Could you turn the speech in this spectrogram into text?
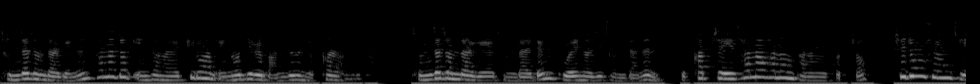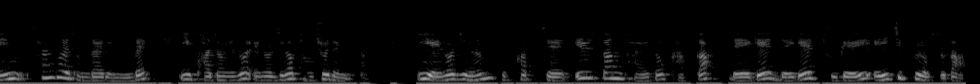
전자전달계는 산화적 인산화에 필요한 에너지를 만드는 역할을 합니다. 전자전달계에 전달된 고에너지 전자는 복합체의 산화환원 반응을 거쳐 최종 수용체인 산소에 전달되는데 이 과정에서 에너지가 방출됩니다. 이 에너지는 복합체 1, 3, 4에서 각각 4개, 4개, 2개의 H 플러스가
